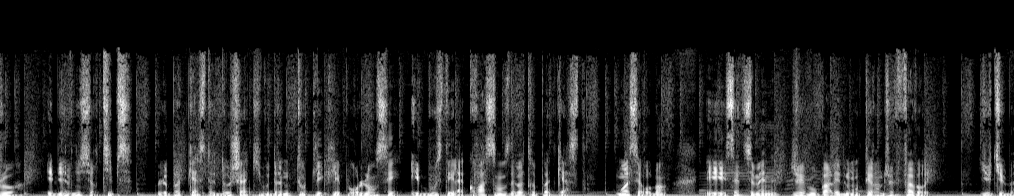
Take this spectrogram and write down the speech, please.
Bonjour et bienvenue sur Tips, le podcast d'Ocha qui vous donne toutes les clés pour lancer et booster la croissance de votre podcast. Moi c'est Robin et cette semaine je vais vous parler de mon terrain de jeu favori, YouTube.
